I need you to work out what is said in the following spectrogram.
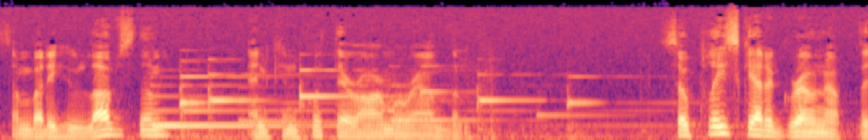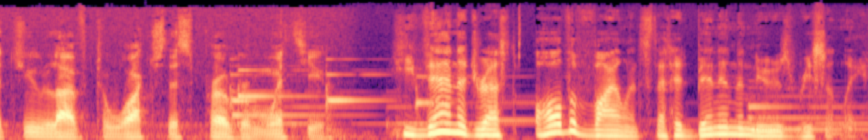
somebody who loves them and can put their arm around them. So please get a grown up that you love to watch this program with you. He then addressed all the violence that had been in the news recently.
